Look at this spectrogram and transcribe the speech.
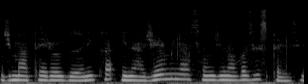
de matéria orgânica e na germinação de novas espécies.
